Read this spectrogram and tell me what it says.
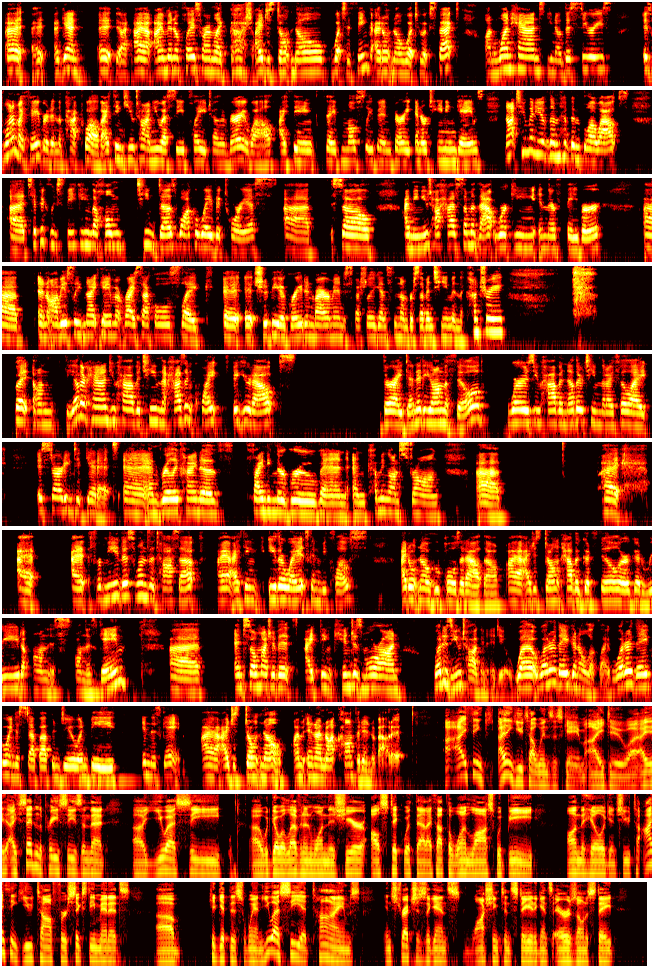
Uh, again, I, am in a place where I'm like, gosh, I just don't know what to think. I don't know what to expect. On one hand, you know, this series is one of my favorite in the Pac 12. I think Utah and USC play each other very well. I think they've mostly been very entertaining games. Not too many of them have been blowouts. Uh, typically speaking, the home team does walk away victorious. Uh, so, I mean, Utah has some of that working in their favor. Uh, and obviously, night game at Rice Eccles, like it, it, should be a great environment, especially against the number seven team in the country. But on the other hand, you have a team that hasn't quite figured out their identity on the field, whereas you have another team that I feel like is starting to get it and, and really kind of finding their groove and and coming on strong. Uh, I, I, I, for me, this one's a toss up. I, I think either way, it's going to be close. I don't know who pulls it out though. I, I just don't have a good feel or a good read on this on this game. Uh, and so much of it, I think, hinges more on what is Utah going to do? What what are they going to look like? What are they going to step up and do and be in this game? I, I just don't know. I'm and I'm not confident about it. I think I think Utah wins this game. I do. I, I said in the preseason that uh, USC uh, would go 11 and one this year. I'll stick with that. I thought the one loss would be on the hill against Utah. I think Utah for 60 minutes uh, could get this win. USC at times in stretches against Washington State, against Arizona State,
